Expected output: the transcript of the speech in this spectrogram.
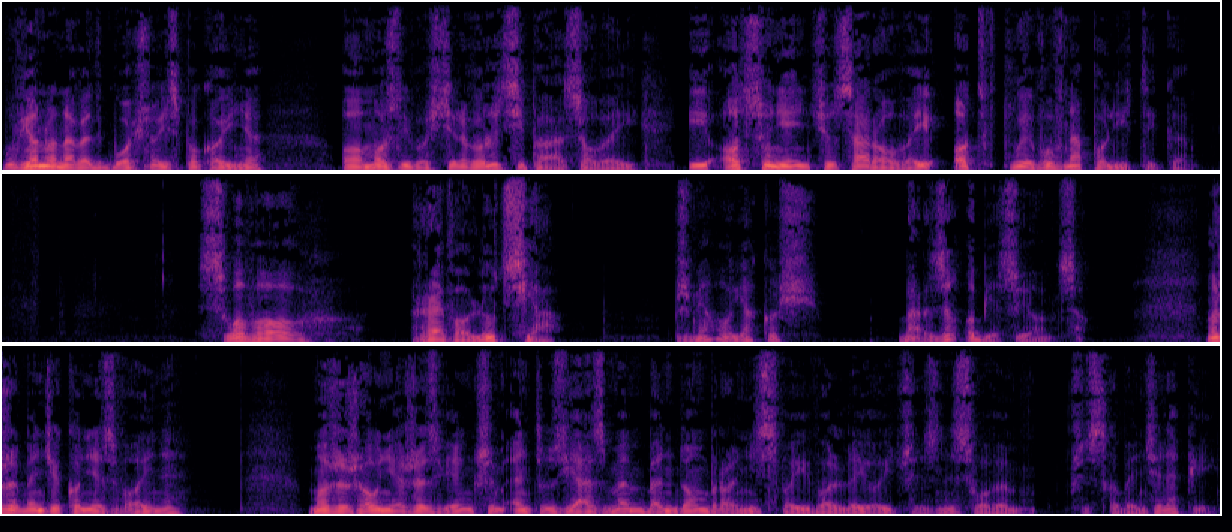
Mówiono nawet głośno i spokojnie – o możliwości rewolucji pałacowej i odsunięciu carowej od wpływów na politykę. Słowo rewolucja brzmiało jakoś bardzo obiecująco. Może będzie koniec wojny, może żołnierze z większym entuzjazmem będą bronić swojej wolnej ojczyzny, słowem wszystko będzie lepiej.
